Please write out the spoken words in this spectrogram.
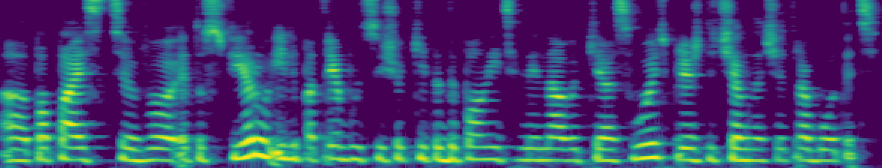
а, попасть в эту сферу или потребуются еще какие-то дополнительные навыки освоить, прежде чем начать работать?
